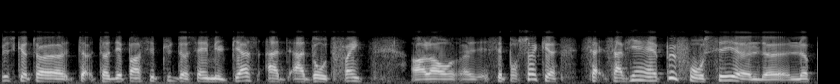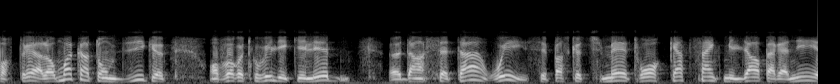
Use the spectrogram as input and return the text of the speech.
puisque tu as, dépensé plus de 5 000 pièces à, d'autres fins. Alors, euh, c'est pour ça que ça, vient un peu fausser euh, le, portrait. Alors, moi, quand on me dit que on va retrouver l'équilibre euh, dans sept ans, oui, c'est parce que tu mets 3, 4, 5 milliards par année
